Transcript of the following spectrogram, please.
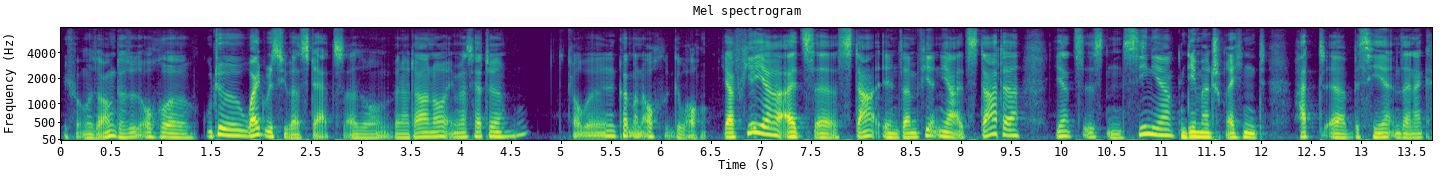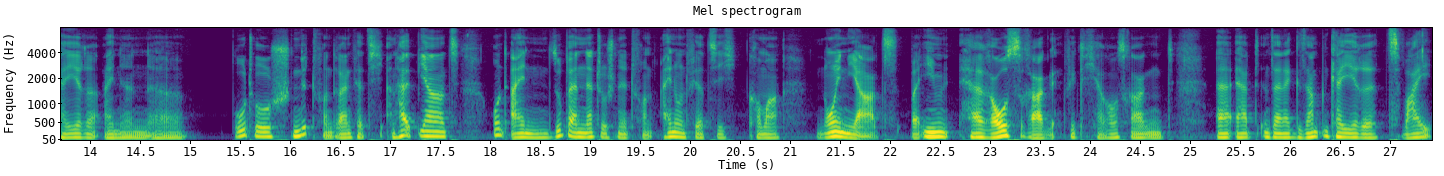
ich würde mal sagen, das ist auch gute Wide Receiver Stats. Also wenn er da noch irgendwas hätte, ich glaube, den könnte man auch gebrauchen. Ja, vier Jahre als äh, Star, in seinem vierten Jahr als Starter, jetzt ist ein Senior. Dementsprechend hat äh, bisher in seiner Karriere einen äh, Bruttoschnitt von 43,5 Yards und einen super Nettoschnitt von 41,9 Yards. Bei ihm herausragend, wirklich herausragend. Äh, er hat in seiner gesamten Karriere zwei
